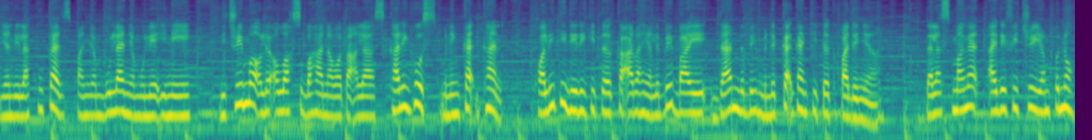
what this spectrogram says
yang dilakukan sepanjang bulan yang mulia ini diterima oleh Allah Subhanahu Wa Taala sekaligus meningkatkan kualiti diri kita ke arah yang lebih baik dan lebih mendekatkan kita kepadanya. Dalam semangat Aidilfitri yang penuh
